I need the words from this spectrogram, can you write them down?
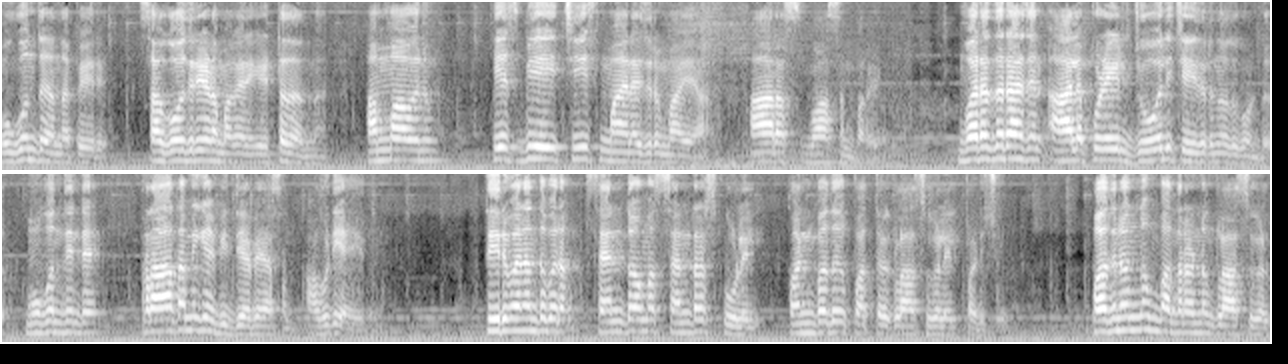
മുകുന്ദ് എന്ന പേര് സഹോദരിയുടെ മകനെ ഇട്ടതെന്ന് അമ്മാവനും എസ് ബി ഐ ചീഫ് മാനേജറുമായ ആർ എസ് വാസൻ പറയുന്നു വരദരാജൻ ആലപ്പുഴയിൽ ജോലി ചെയ്തിരുന്നതുകൊണ്ട് മുകുന്ദിന്റെ പ്രാഥമിക വിദ്യാഭ്യാസം അവിടെയായിരുന്നു. തിരുവനന്തപുരം സെന്റ് തോമസ് സെൻട്രൽ സ്കൂളിൽ ഒൻപത് പത്ത് ക്ലാസ്സുകളിൽ പഠിച്ചു. പതിനൊന്നും പന്ത്രണ്ടും ക്ലാസ്സുകൾ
